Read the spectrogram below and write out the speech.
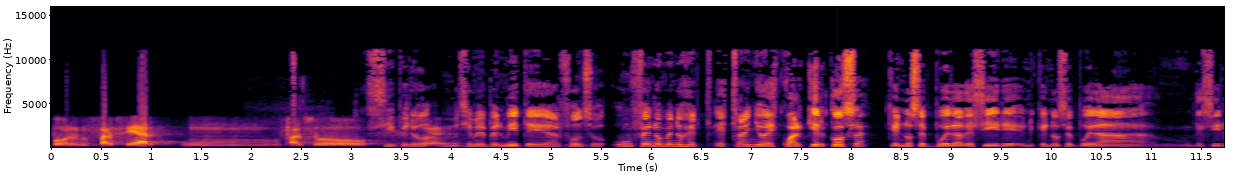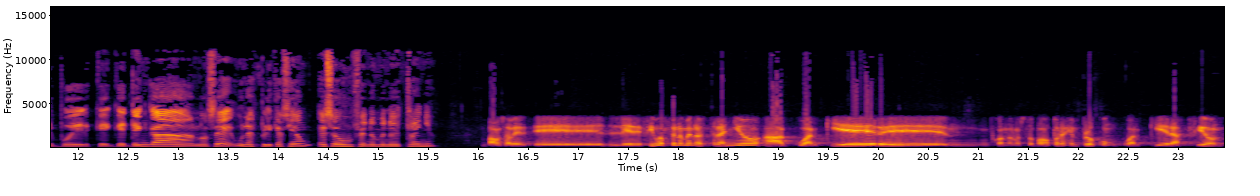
por falsear un falso... Sí, pero si me permite, Alfonso, un fenómeno extraño es cualquier cosa que no se pueda decir, eh, que no se pueda decir, pues, que, que tenga, no sé, una explicación. ¿Eso es un fenómeno extraño? Vamos a ver, eh, le decimos fenómeno extraño a cualquier, eh, cuando nos topamos, por ejemplo, con cualquier acción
